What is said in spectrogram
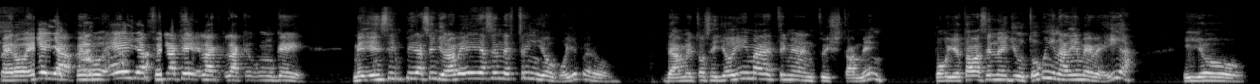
Pero ella, pero ella fue la que, la, la, que como que me dio esa inspiración. Yo la veía haciendo stream y yo, oye, pero déjame entonces yo iba a streamar en Twitch también. Porque yo estaba haciendo en YouTube y nadie me veía. Y yo,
